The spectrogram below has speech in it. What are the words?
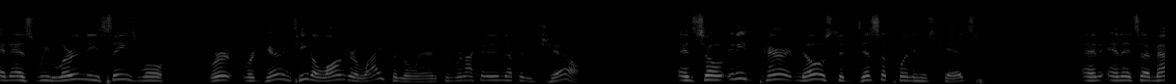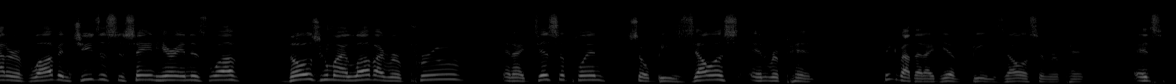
and as we learn these things, we'll, we're, we're guaranteed a longer life in the land because we're not going to end up in jail. And so any parent knows to discipline his kids. And, and it's a matter of love. And Jesus is saying here in his love, those whom I love, I reprove and I discipline, so be zealous and repent. Think about that idea of being zealous and repent. It's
